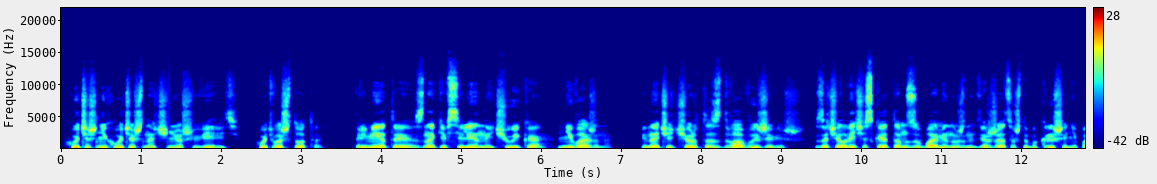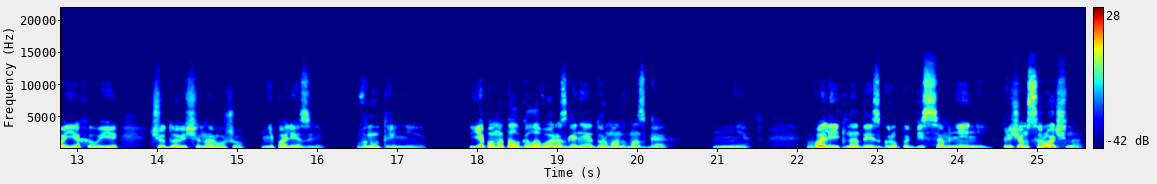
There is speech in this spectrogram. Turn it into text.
хочешь не хочешь, начнешь верить. Хоть во что-то. Приметы, знаки Вселенной, чуйка — неважно. Иначе черта с два выживешь. За человеческое там зубами нужно держаться, чтобы крыша не поехала и чудовища наружу не полезли. Внутренние. Я помотал головой, разгоняя дурман в мозгах. Нет. Валить надо из группы без сомнений. Причем срочно.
